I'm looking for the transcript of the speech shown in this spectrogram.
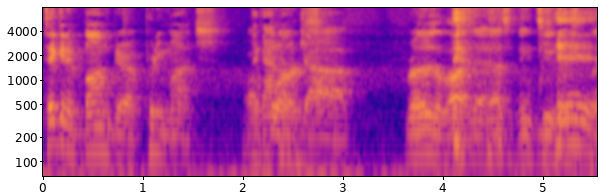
taking it bum girl, pretty much. Like I know a job. Bro, there's a lot. That, that's the thing too. Yeah.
